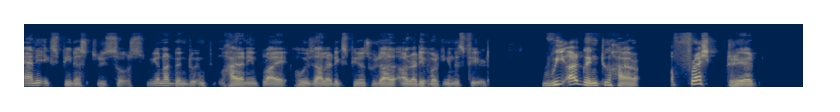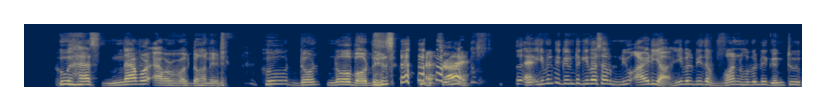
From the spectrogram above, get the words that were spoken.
any experienced resource. We are not going to hire any employee who is already experienced, who is already working in this field. We are going to hire a fresh grad who has never ever worked on it, who don't know about this. That's right. So he will be going to give us a new idea. He will be the one who will be going to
